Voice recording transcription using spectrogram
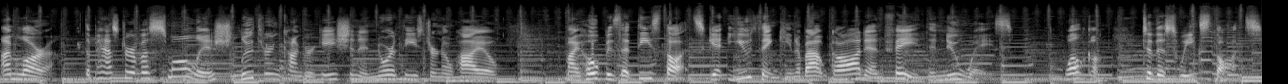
I'm Laura, the pastor of a smallish Lutheran congregation in northeastern Ohio. My hope is that these thoughts get you thinking about God and faith in new ways. Welcome to this week's Thoughts.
